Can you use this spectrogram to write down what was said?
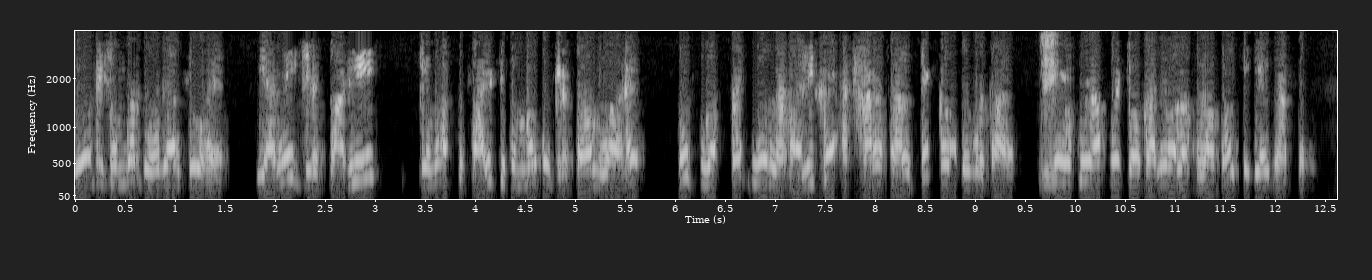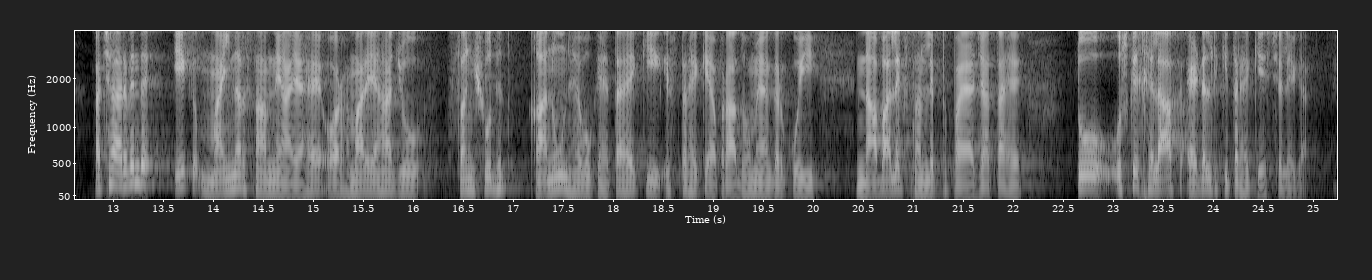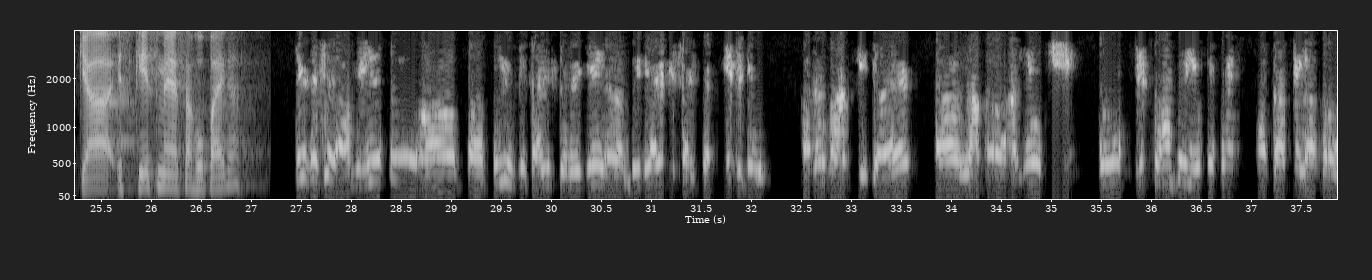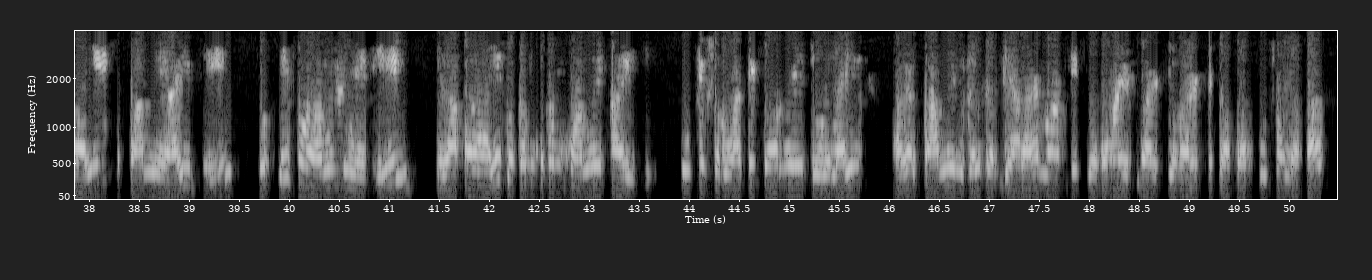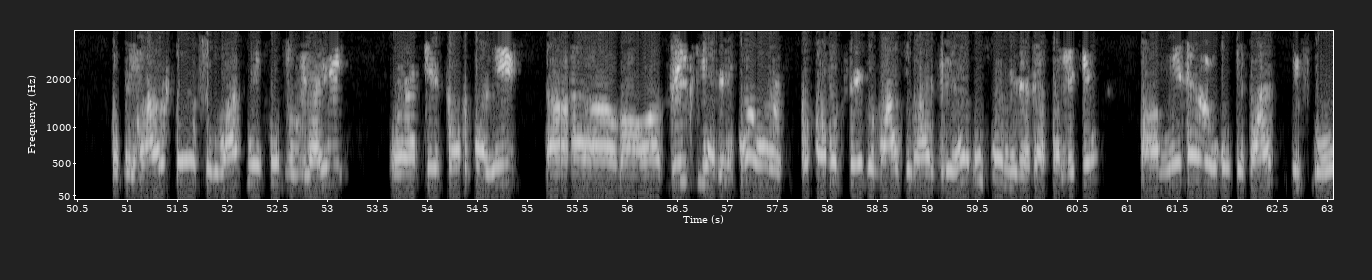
दो दिसंबर 2002 है। यानी गिरफ्तारी के वक्त बाईस सितंबर को गिरफ़्तार हुआ है। उस वक्त तक वो नाबालिग है अठारह साल से कम उम्र का है। तो अपने आप में चौंकाने वाला खुलासा सीबीआई जाँच करें अच्छा अरविंद एक माइनर सामने आया है और हमारे यहाँ जो संशोधित कानून है, वो कहता है कि इस तरह के अपराधों में अगर कोई नाबालिग संलिप्त पाया जाता है तो उसके खिलाफ एडल्ट की तरह केस चलेगा। क्या इस केस में ऐसा हो पाएगा? जी देखिए, अब ये तो पुलिस डिसाइड करेगी सीबीआई डिसाइड करेगी, लेकिन अगर बात की जाए लापरवाहियों की तो जिस तरह से यूपी पुलिस में काफ़ी लापरवाही सामने आई थी तो इस मामले में भी लापरवाही तो कम से कम सामने आई थी, क्योंकि शुरुआती दौर में जुवेनाइल अगर सामने निकल करके आ रहा है मार्केट वगैरह इसका इसके बारे में बहुत पूछा जाता तो फ़िलहाल तो शुरुआत में इसको जुवेनाइल के तौर पर ही ट्रीट किया गया था और अब से जो बाल सुधार गृह है उसमें भेजा जाता लेकिन मेजर लोगों के साथ इसको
